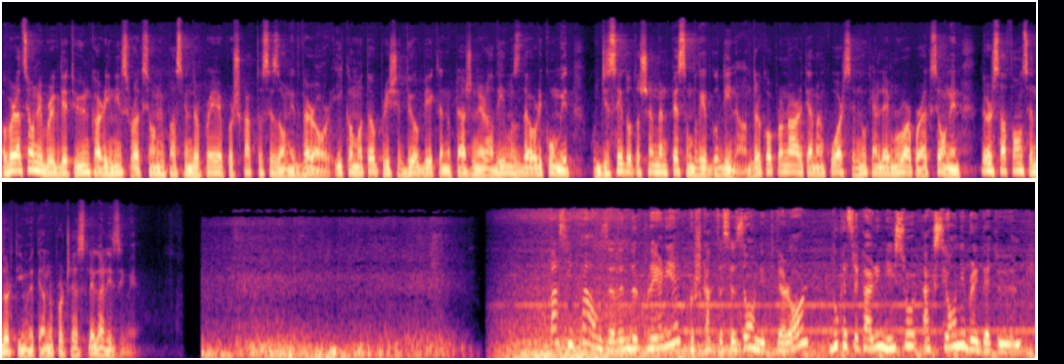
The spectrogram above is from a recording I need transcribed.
Operacioni Bregdeti ynë ka rinisur aksionin pas një ndërprerjeje për shkak të sezonit veror. IKMT prishi dy objekte në plazhin e Radhimës dhe Orikumit, ku gjithsej do të shemben pesëmbëdhjetë godina. Ndërkohë pronarët janë ankuar se nuk janë lajmëruar për aksionin, ndërsa thonë se ndërtimet janë në proces legalizimi. Pas një pauze dhe ndërprerje për shkak të sezonit veror, duket se ka rinisur aksioni Bregdeti ynë.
